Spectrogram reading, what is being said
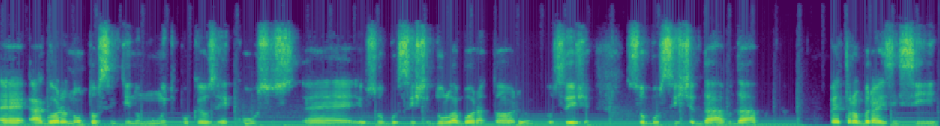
é, agora eu não estou sentindo muito porque os recursos, é, eu sou bolsista do laboratório, ou seja, sou bolsista da, da Petrobras em si,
